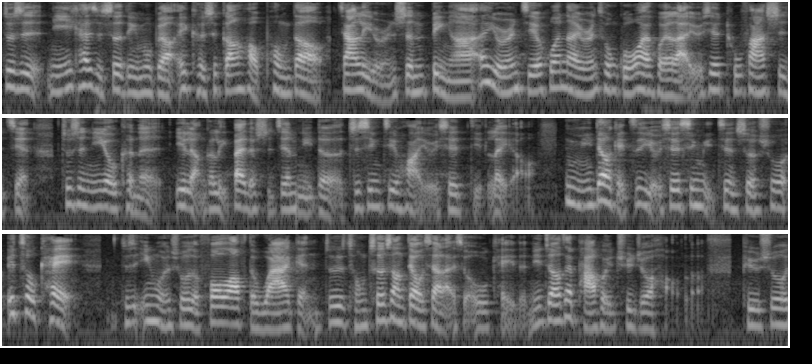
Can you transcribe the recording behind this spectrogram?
就是你一开始设定目标，哎，可是刚好碰到家里有人生病啊，哎，有人结婚啊，有人从国外回来，有一些突发事件，就是你有可能一两个礼拜的时间，你的执行计划有一些 delay 啊，你一定要给自己有一些心理建设，说 it's okay，就是英文说的 fall off the wagon，就是从车上掉下来是 OK 的，你只要再爬回去就好。比如说，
